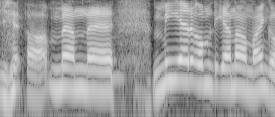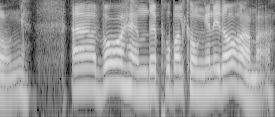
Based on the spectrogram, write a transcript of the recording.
ja, men uh, mer om det en annan gång. Uh, vad händer på balkongen idag, Hanna?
